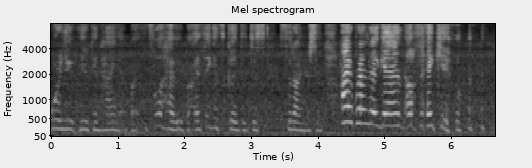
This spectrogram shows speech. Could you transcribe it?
or you you can hang it. But it's a little heavy. But I think it's good to just sit on your seat. Hi Brenda again. Oh thank you.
